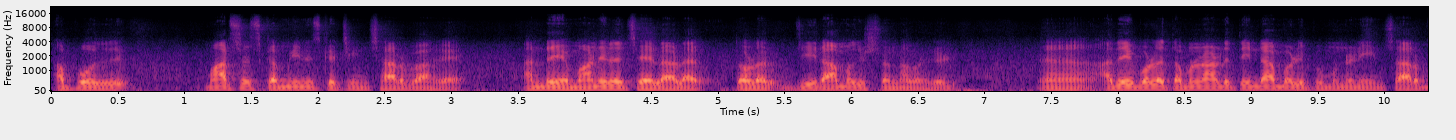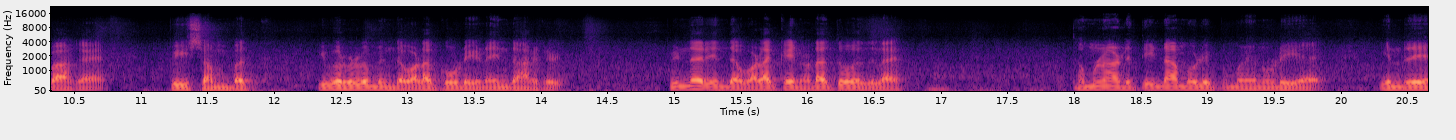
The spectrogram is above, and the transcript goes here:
அப்போது மார்க்சிஸ்ட் கம்யூனிஸ்ட் கட்சியின் சார்பாக அன்றைய மாநில செயலாளர் தோழர் ஜி ராமகிருஷ்ணன் அவர்கள் அதே போல் தமிழ்நாடு தீண்டாமை ஒழிப்பு முன்னணியின் சார்பாக பி. சம்பத் இவர்களும் இந்த வழக்கோடு இணைந்தார்கள். பின்னர் இந்த வழக்கை நடத்துவதில் தமிழ்நாடு தீண்டாமை ஒழிப்பு முறையினுடைய இன்றைய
